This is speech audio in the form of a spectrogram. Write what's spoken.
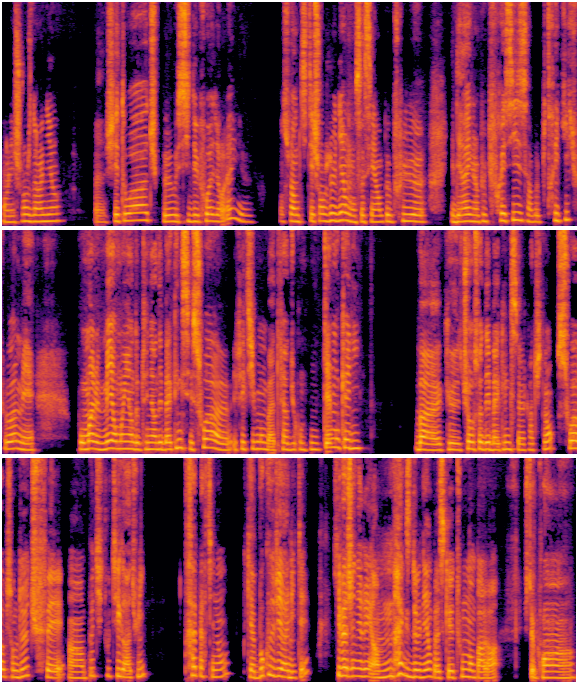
en l'échange d'un lien euh, chez toi. Tu peux aussi des fois dire, hey, on se fait un petit échange de liens. Bon, ça c'est un peu plus, il y a des règles un peu plus précises, c'est un peu plus tricky, tu vois, mais pour moi, le meilleur moyen d'obtenir des backlinks, c'est soit effectivement bah, de faire du contenu tellement quali bah, que tu reçois des backlinks euh, gratuitement, soit option 2, tu fais un petit outil gratuit, très pertinent, qui a beaucoup de viralité, qui va générer un max de liens parce que tout le monde en parlera. Je te prends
